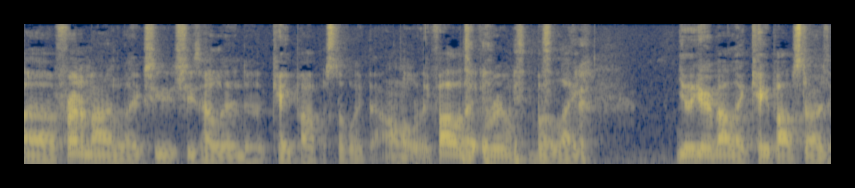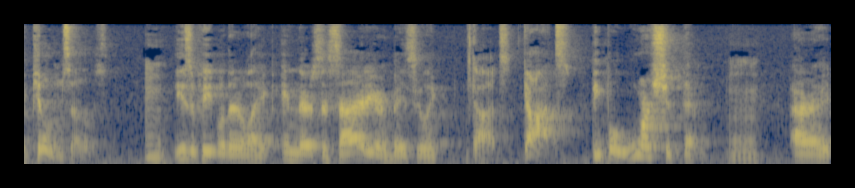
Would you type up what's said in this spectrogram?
uh, a friend of mine, like she she's hella into K-pop and stuff like that. I don't really follow that for real, but like you'll hear about like K-pop stars that kill themselves. These are people that are like in their society are basically like Gods. gods. People worship them. All right.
